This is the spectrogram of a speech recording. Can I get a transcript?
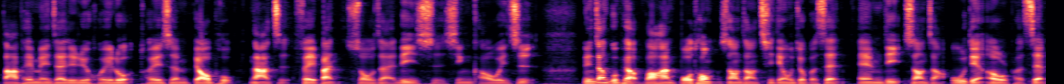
搭配美债利率回落，推升标普、纳指、费半收在历史新高位置。领涨股票包含博通上涨七点五九 percent，AMD 上涨五点二五 percent，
